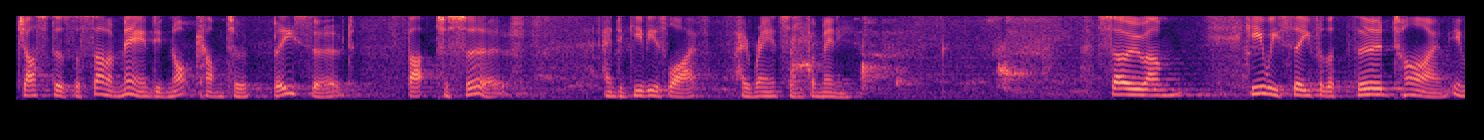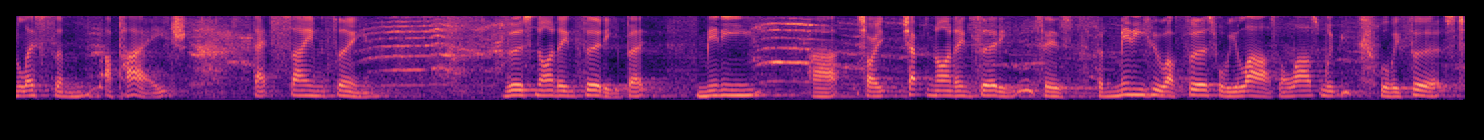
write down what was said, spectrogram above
just as the Son of Man did not come to be served, but to serve, and to give his life a ransom for many. So um, here we see for the third time in less than a page that same theme. Verse 1930, but many uh, sorry, chapter 1930 says, But many who are first will be last, and the last will be, will be first.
